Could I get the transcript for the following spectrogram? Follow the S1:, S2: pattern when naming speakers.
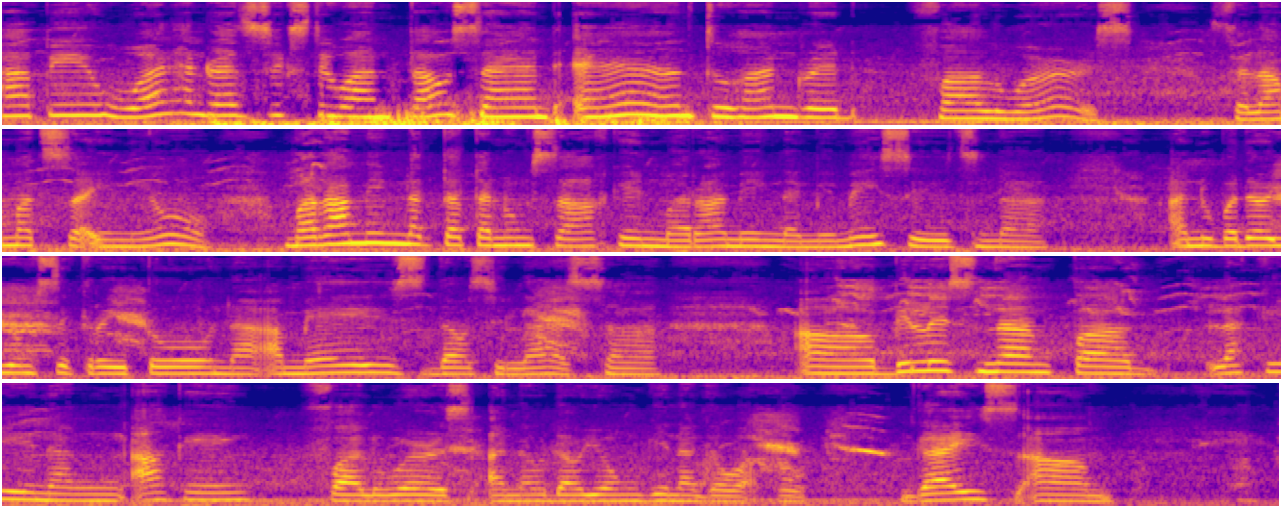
S1: Happy 161,200 followers. Salamat sa inyo. Maraming nagtatanong sa akin, maraming nagme-message na ano ba daw yung sekreto na amazed daw sila sa ah, bilis ng paglaki ng aking followers. Ano daw yung ginagawa ko. Guys, um,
